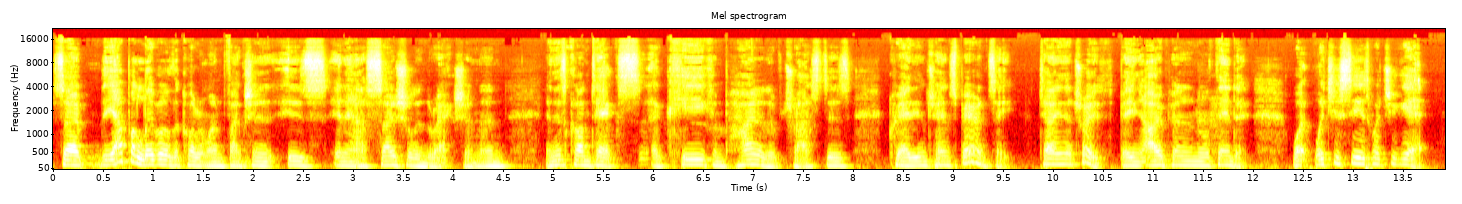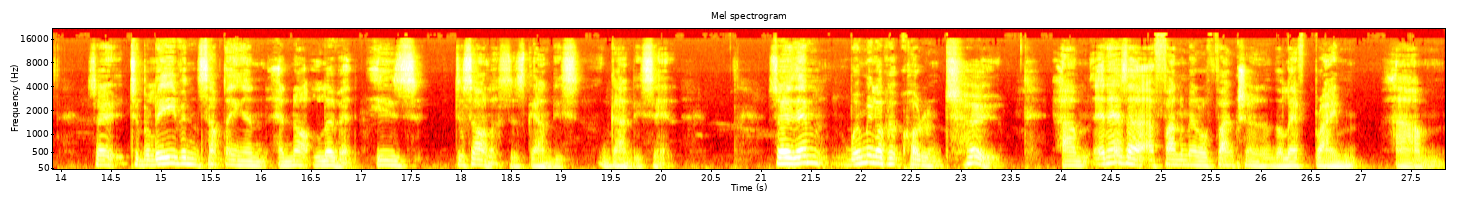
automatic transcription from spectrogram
So the upper level of the quadrant one function is in our social interaction, and in this context, a key component of trust is creating transparency, telling the truth, being open and authentic. What, what you see is what you get. So to believe in something and, and not live it is dishonest, as Gandhi, Gandhi said. So then, when we look at quadrant two, um, it has a, a, fundamental function in the left brain um,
